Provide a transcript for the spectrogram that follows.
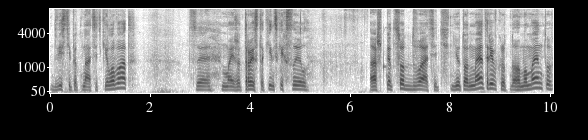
215 кВт. Це майже 300 кінських сил аж 520 ньютон-метрів крутного моменту,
